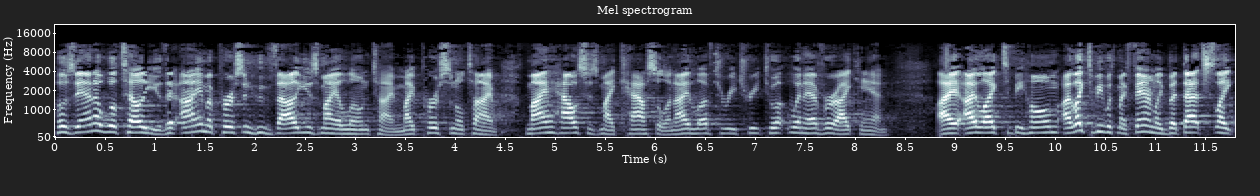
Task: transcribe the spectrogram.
Hosanna will tell you that I am a person who values my alone time, my personal time. My house is my castle, and I love to retreat to it whenever I can. I, I like to be home. I like to be with my family, but that's like,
